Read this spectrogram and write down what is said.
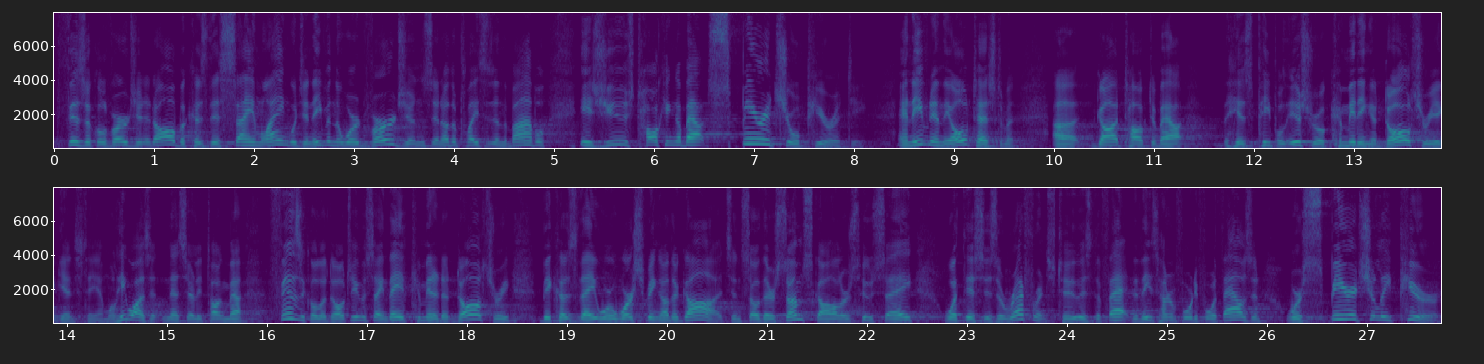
physical virgin at all because this same language and even the word virgins in other places in the Bible is used talking about spiritual purity. And even in the Old Testament, uh, God talked about his people Israel committing adultery against him. Well, he wasn't necessarily talking about physical adultery. He was saying they had committed adultery because they were worshiping other gods. And so there's some scholars who say what this is a reference to is the fact that these 144,000 were spiritually pure.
